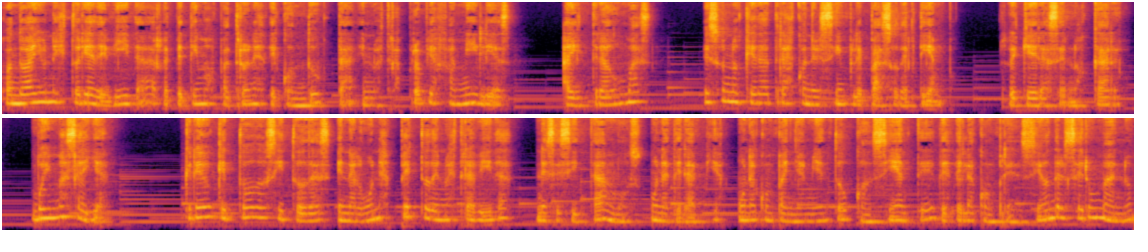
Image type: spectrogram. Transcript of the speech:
Cuando hay una historia de vida, repetimos patrones de conducta en nuestras propias familias, hay traumas eso no queda atrás con el simple paso del tiempo. Requiere hacernos cargo. Voy más allá. Creo que todos y todas en algún aspecto de nuestra vida necesitamos una terapia, un acompañamiento consciente desde la comprensión del ser humano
